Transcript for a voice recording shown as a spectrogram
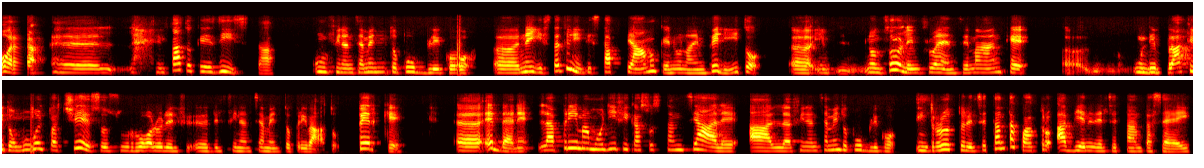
Ora, il fatto che esista un finanziamento pubblico eh, negli Stati Uniti sappiamo che non ha impedito eh, in, non solo le influenze, ma anche un dibattito molto acceso sul ruolo del, del finanziamento privato. Perché? Eh, ebbene, la prima modifica sostanziale al finanziamento pubblico introdotto nel 74 avviene nel 76.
